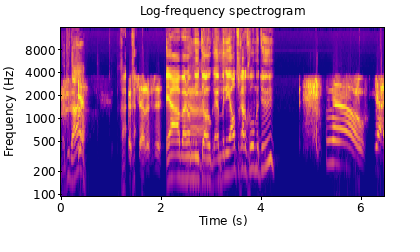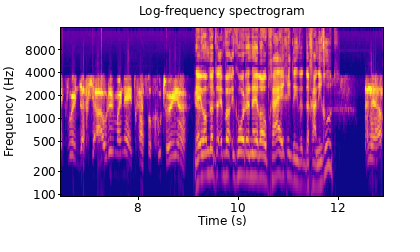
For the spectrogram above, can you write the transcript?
Bent u daar? Ja, hetzelfde. Ja, waarom niet ook? En meneer Jansen, gaat het goed met u? Nou, ja, ik word een dagje ouder, maar nee, het gaat wel goed hoor, ja. Nee, omdat ik hoorde een hele hoop geheig. Ik denk, dat, dat gaat niet goed. Nou,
